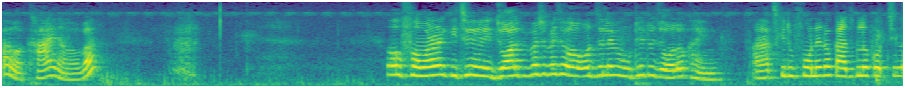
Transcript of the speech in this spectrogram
বাবা খায় না বাবা। ও আমার কিছু জল পিপাসা পেয়েছে, ওর জন্য আমি উঠে একটু জলও খাইনি। আর আজকে একটু ফোনেরও কাজগুলো করছিলাম।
